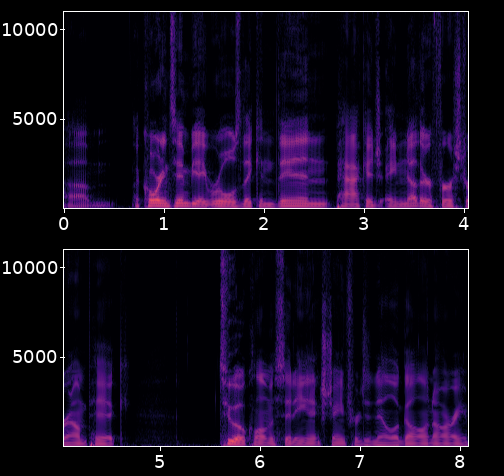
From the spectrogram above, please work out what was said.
um, according to NBA rules, they can then package another first round pick to Oklahoma City in exchange for Danilo Gallinari.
